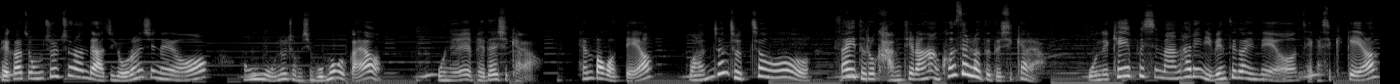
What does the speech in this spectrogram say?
배가 좀 출출한데 아직 11시네요. 오늘 점심 뭐 먹을까요? 오늘 배달시켜요. 햄버거 어때요? 완전 좋죠. 사이드로 감튀랑 콘샐러드도 시켜요. 오늘 KFC만 할인 이벤트가 있네요. 제가 시킬게요.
